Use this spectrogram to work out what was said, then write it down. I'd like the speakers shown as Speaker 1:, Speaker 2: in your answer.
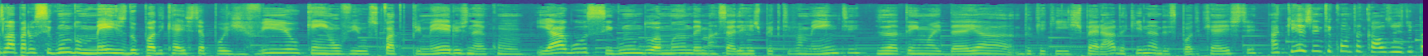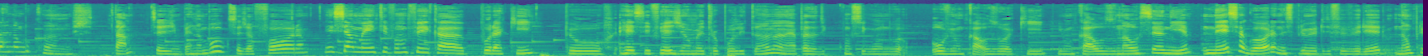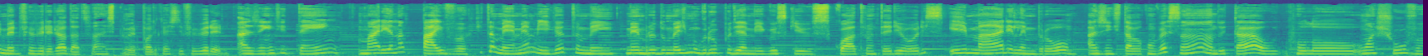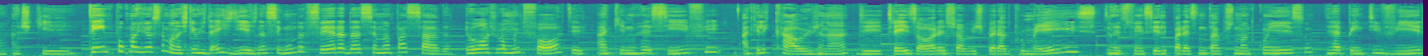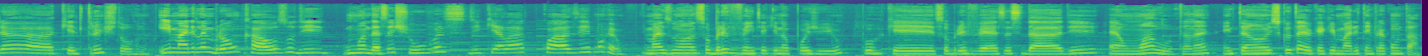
Speaker 1: Vamos lá para o segundo mês do podcast Após Viu. Quem ouviu os quatro primeiros, né, com Iago, segundo, Amanda e Marcele, respectivamente, já tem uma ideia do que, que esperar daqui, né, desse podcast. Aqui a gente conta causas de pernambucanos, tá? Seja em Pernambuco, seja fora. Inicialmente, vamos ficar por aqui, por Recife, região metropolitana, né? Apesar de com o segundo houve um caos aqui e um caos na Oceania. Nesse agora, nesse primeiro de fevereiro, não primeiro de fevereiro é a data, tá? Nesse primeiro podcast de fevereiro, a gente tem Mariana Paiva, que também é minha amiga, também membro do mesmo grupo de amigos que os quatro anteriores. E Mari lembrou, a gente tava conversando e tal, rolou uma chuva, acho que tem pouco mais de uma semana, acho que tem uns 10 dias, na segunda-feira da semana passada. Rolou uma chuva muito forte aqui no Recife, aquele caos, né? De três horas, chove esperado pro mês mas o Recife ele parece não estar tá acostumado com isso. De repente vira aquele transtorno. E Mari lembrou um caso de uma dessas chuvas de que ela quase morreu. Mais uma sobrevivente aqui no Apogeu, porque sobreviver a essa cidade é uma luta, né? Então escuta aí o que, é que Mari tem para contar.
